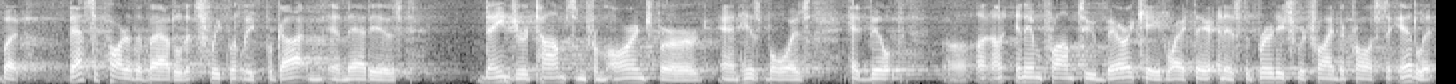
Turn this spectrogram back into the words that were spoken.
but that's a part of the battle that's frequently forgotten, and that is Danger Thomson from Orangeburg and his boys had built uh, an impromptu barricade right there, and as the British were trying to cross the inlet,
